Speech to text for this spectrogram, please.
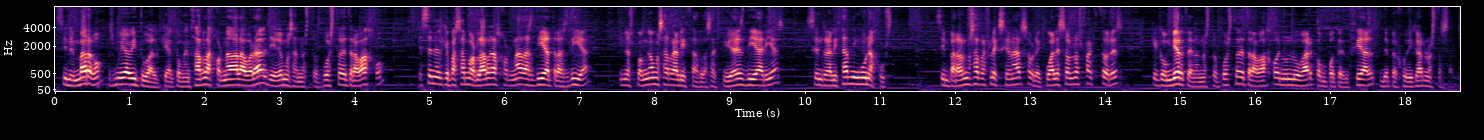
Sin embargo, es muy habitual que al comenzar la jornada laboral lleguemos a nuestro puesto de trabajo, es en el que pasamos largas jornadas día tras día y nos pongamos a realizar las actividades diarias sin realizar ningún ajuste, sin pararnos a reflexionar sobre cuáles son los factores que convierten a nuestro puesto de trabajo en un lugar con potencial de perjudicar nuestra salud.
